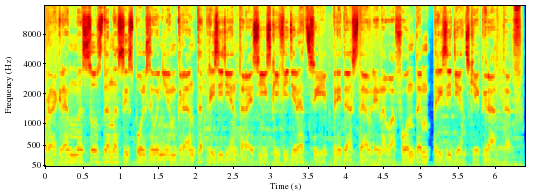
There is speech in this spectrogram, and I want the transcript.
Программа создана с использованием гранта президента Российской Федерации, предоставленного Фондом президентских грантов.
